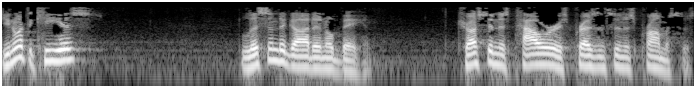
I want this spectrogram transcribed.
Do you know what the key is? Listen to God and obey Him. Trust in His power, His presence, and His promises.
